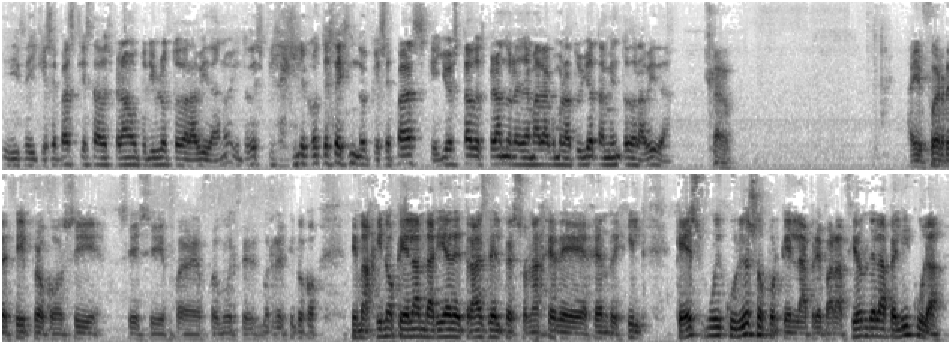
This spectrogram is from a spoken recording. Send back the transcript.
y dice, y que sepas que he estado esperando tu libro toda la vida, ¿no? Y entonces Pilegui le contesta diciendo que sepas que yo he estado esperando una llamada como la tuya también toda la vida. Claro. Ahí fue recíproco, sí, sí, sí, fue, fue muy, recíproco. Me imagino que él andaría detrás del personaje de Henry Hill, que es muy curioso porque en la preparación de la película,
